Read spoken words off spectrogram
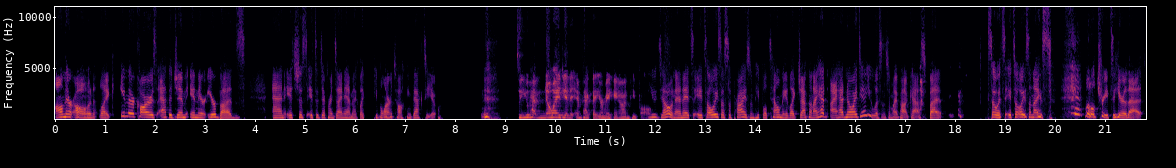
on their own like in their cars at the gym in their earbuds and it's just it's a different dynamic like people aren't talking back to you so you have no idea the impact that you're making on people. You don't. And it's it's always a surprise when people tell me like jacqueline i had i had no idea you listened to my podcast but so it's it's always a nice little treat to hear that.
